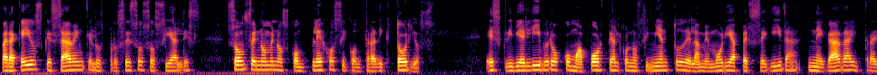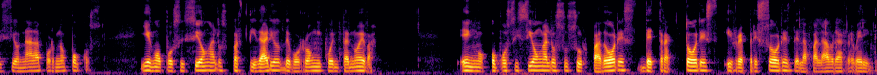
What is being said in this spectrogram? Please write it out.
para aquellos que saben que los procesos sociales son fenómenos complejos y contradictorios. Escribí el libro como aporte al conocimiento de la memoria perseguida, negada y traicionada por no pocos, y en oposición a los partidarios de Borrón y Cuenta Nueva en oposición a los usurpadores, detractores y represores de la palabra rebelde.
